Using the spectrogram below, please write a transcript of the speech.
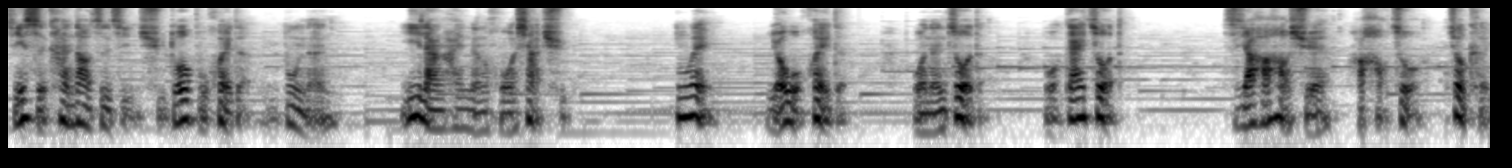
即使看到自己许多不会的与不能，依然还能活下去，因为有我会的，我能做的，我该做的，只要好好学，好好做就可以。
